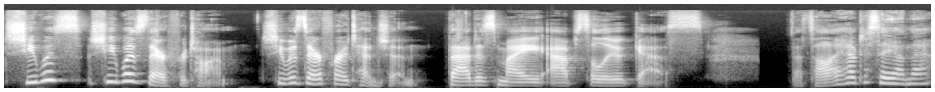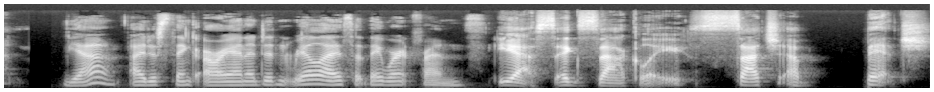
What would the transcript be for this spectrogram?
She was she was there for Tom. She was there for attention. That is my absolute guess. That's all I have to say on that. Yeah, I just think Ariana didn't realize that they weren't friends. Yes, exactly. Such a bitch.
